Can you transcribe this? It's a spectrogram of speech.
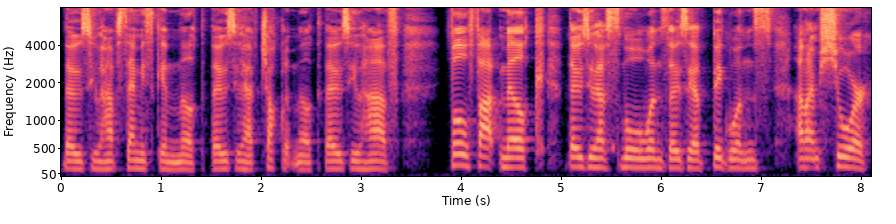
those who have semi skimmed milk, those who have chocolate milk, those who have full fat milk, those who have small ones, those who have big ones. And I'm sure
